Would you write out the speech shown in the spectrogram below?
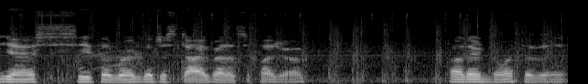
Yeah, I see the rogue that just died by the supply drop. Oh, they're north of it.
